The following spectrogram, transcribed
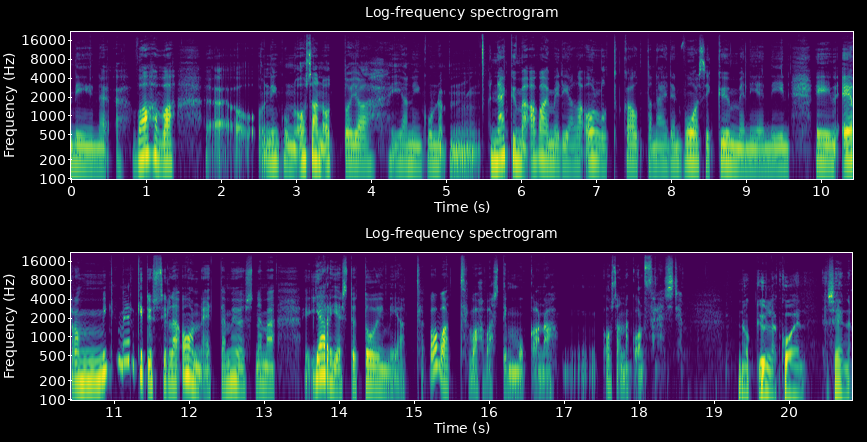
niin vahva niin kuin osanotto ja, ja niin kuin, mm, näkymä avaimedialla ollut kautta näiden vuosikymmenien, niin, niin Eero, mikä merkitys sillä on, että myös nämä järjestötoimijat ovat vahvasti mukana osana konferenssia? No kyllä koen sen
